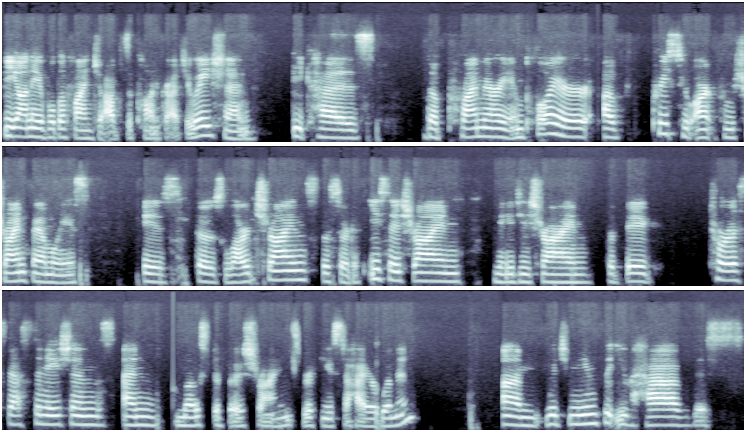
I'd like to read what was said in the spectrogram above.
be unable to find jobs upon graduation because the primary employer of priests who aren't from shrine families is those large shrines, the sort of Ise shrine, Meiji shrine, the big tourist destinations, and most of those shrines refuse to hire women, um, which means that you have this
